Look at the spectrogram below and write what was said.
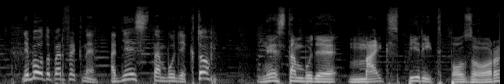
Nebolo to perfektné. A dnes tam bude kto? Dnes tam bude Mike Spirit, pozor.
